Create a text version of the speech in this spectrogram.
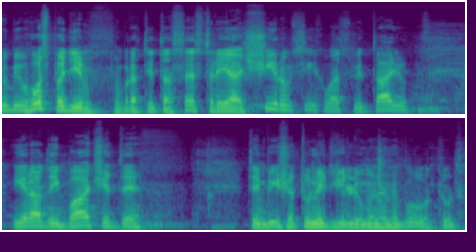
Любі в Господі, брати та сестри, я щиро всіх вас вітаю і радий бачити. Тим більше ту неділю мене не було. Тут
